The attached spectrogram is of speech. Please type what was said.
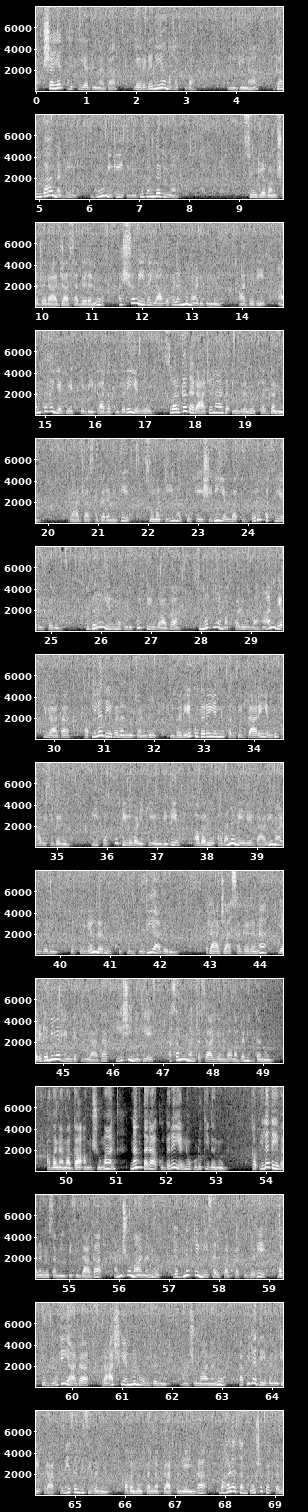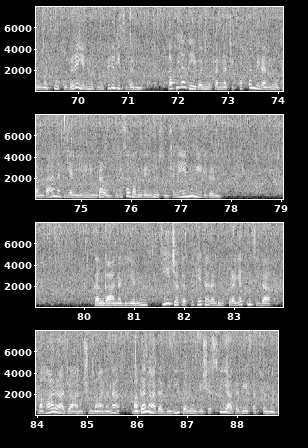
ಅಕ್ಷಯ ತೃತೀಯ ದಿನದ ಎರಡನೆಯ ಮಹತ್ವ. ಈ ದಿನ ಗಂಗಾ ನದಿ ಭೂಮಿಗೆ ಇಳಿದು ಬಂದ ದಿನ. ಸೂರ್ಯವಂಶದ ರಾಜ ಸಗರನು ಅಶ್ವಮೇಧ ಯಾಗಗಳನ್ನು ಮಾಡಿದನು. ಆದರೆ ಅಂತಹ ಯಜ್ಞಕ್ಕೆ ಬೇಕಾದ ಕುದುರೆಯನ್ನು ಸ್ವರ್ಗದ ರಾಜನಾದ ಇಂದ್ರನು ಕದ್ದನು. ರಾಜ ಸಗರನಿಗೆ ಸುಮತಿ ಮತ್ತು ಕೇಶಿನಿ ಎಂಬ ಇಬ್ಬರು ಪತ್ನಿಯರಿದ್ದರು. ಕುದುರೆಯನ್ನು ಹುಡುಕುತ್ತಿರುವಾಗ ಸುಮತಿಯ ಮಕ್ಕಳು ಮಹಾನ್ ವ್ಯಕ್ತಿಯಾದ ಕಪಿಲದೇವನನ್ನು ಕಂಡು ಇವರೇ ಕುದುರೆಯನ್ನು ಕದ್ದಿದ್ದಾರೆ ಎಂದು ಭಾವಿಸಿದರು. ಈ ತಪ್ಪು ತಿಳುವಳಿಕೆಯೊಂದಿಗೆ ಅವರು ಅವನ ಮೇಲೆ ದಾಳಿ ಮಾಡಿದರು ಮತ್ತು ಎಲ್ಲರೂ ಸುಟ್ಟು ಬೂದಿಯಾದರು. ರಾಜ ಸಗರನ ಎರಡನೆಯ ಹೆಂಡತಿಯಾದ ಕೇಶಿನಿಗೆ ಅಸಮಂಜಸ ಎಂಬ ಮಗನಿದ್ದನು. ಅವನ ಮಗ ಅಂಶುಮಾನ್ ನಂತರ ಕುದುರೆಯನ್ನು ಹುಡುಕಿದನು. ಕಪಿಲದೇವನನ್ನು ಸಮೀಪಿಸಿದಾಗ ಅಂಶುಮಾನನು ಯಜ್ಞಕ್ಕೆ ಮೀಸಲ್ಪಟ್ಟ ಕುದುರೆ ಮತ್ತು ಬೂದಿಯಾದ ರಾಶಿಯನ್ನು ನೋಡಿದನು. ಅಂಶುಮಾನನು ಕಪಿಲದೇವನಿಗೆ ಪ್ರಾರ್ಥನೆ ಸಲ್ಲಿಸಿದನು. ಅವನು ತನ್ನ ಪ್ರಾರ್ಥನೆಯಿಂದ ಬಹಳ ಸಂತೋಷಪಟ್ಟನು ಮತ್ತು ಕುದುರೆಯನ್ನು ಹಿಂತಿರುಗಿಸಿದನು. ಕಪಿಲದೇವನು ತನ್ನ ಚಿಕ್ಕಪ್ಪಂದಿರನ್ನು ಗಂಗಾ ನದಿಯ ನೀರಿನಿಂದ ಉದ್ಧರಿಸಬಹುದೆಂದು ಸೂಚನೆಯನ್ನು ನೀಡಿದರು. ಗಂಗಾ ನದಿಯನ್ನು ಈ ಜಗತ್ತಿಗೆ ತರಲು ಪ್ರಯತ್ನಿಸಿದ ಮಹಾರಾಜ ಅಂಶುಮಾನನ ಮಗನಾದ ದಿಲೀಪನು ಯಶಸ್ವಿಯಾಗದೆ ಸತ್ತನು.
